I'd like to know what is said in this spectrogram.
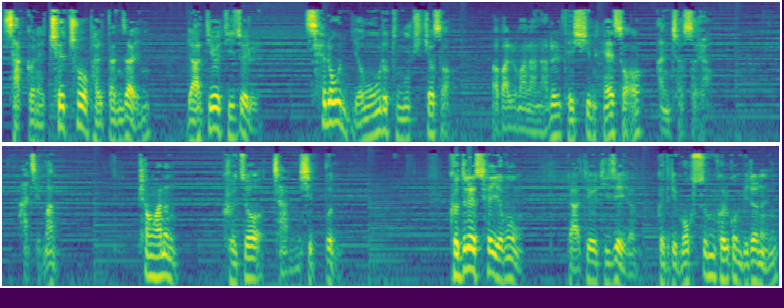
사건의 최초 발단자인 라디오 디젤을 새로운 영웅으로 등극시켜서 라발로만 하나를 대신해서 앉혔어요. 하지만 평화는 그저 잠시뿐. 그들의 새 영웅 라디오 DJ는 그들이 목숨 걸고 밀어낸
